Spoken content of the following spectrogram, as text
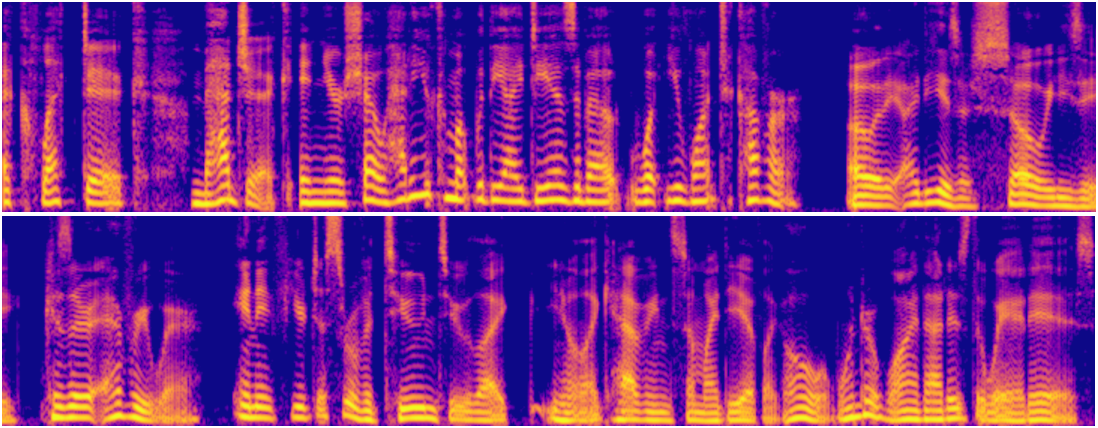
eclectic magic in your show. How do you come up with the ideas about what you want to cover? Oh, the ideas are so easy because they're everywhere and if you're just sort of attuned to like you know like having some idea of like oh wonder why that is the way it is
